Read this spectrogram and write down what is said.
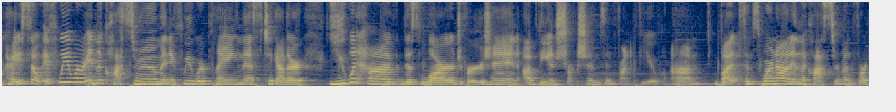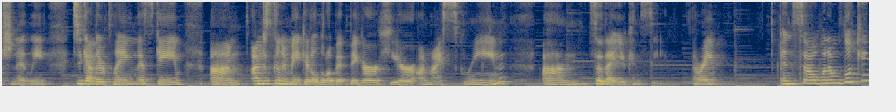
Okay, so if we were in the classroom and if we were playing this together, you would have this large version of the instructions in front of you. Um, but since we're not in the classroom, unfortunately, together playing this game, um, I'm just gonna make it a little bit bigger here on my screen um, so that you can see, all right? And so when I'm looking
